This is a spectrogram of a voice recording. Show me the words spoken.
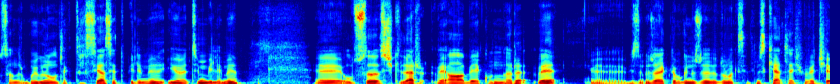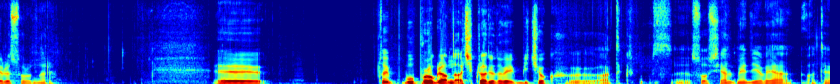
sanırım uygun olacaktır. Siyaset bilimi, yönetim bilimi, uluslararası ilişkiler ve AB konuları ve bizim özellikle bugün üzerinde durmak istediğimiz kentleşme ve çevre sorunları. E, tabii bu programda Açık Radyo'da ve birçok e, artık sosyal medya veya e,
